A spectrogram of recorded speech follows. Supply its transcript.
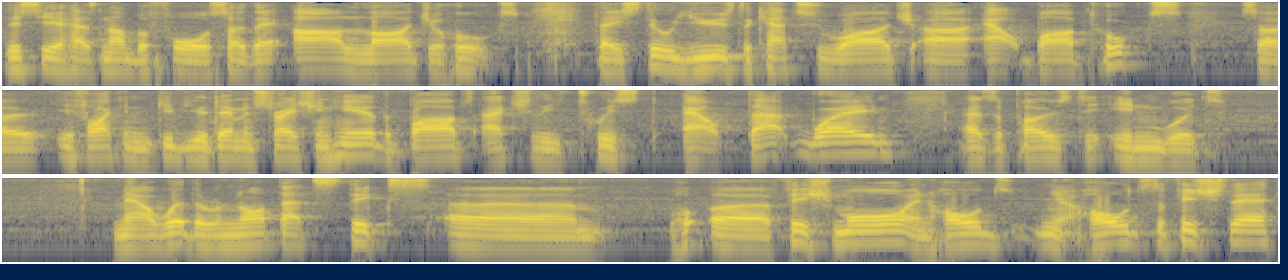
This here has number 4 so they are larger hooks. They still use the Katsuage uh, out barbed hooks so if I can give you a demonstration here, the barbs actually twist out that way as opposed to inwards. Now whether or not that sticks um, uh, fish more and holds you know holds the fish there,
